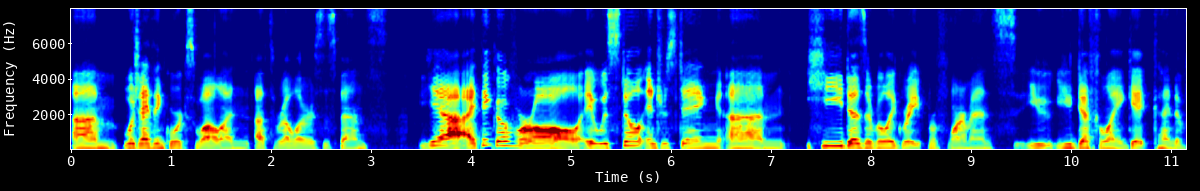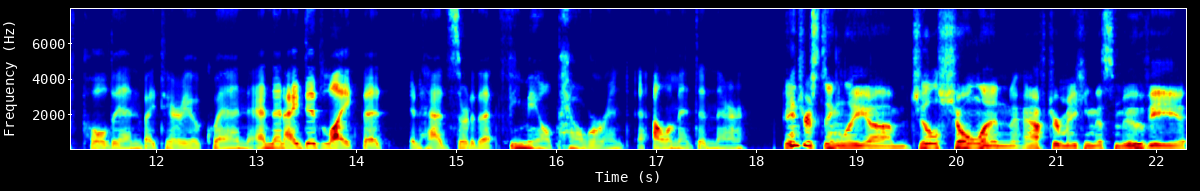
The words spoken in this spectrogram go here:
um, which I think works well on a thriller suspense. Yeah, I think overall it was still interesting. Um, he does a really great performance. You you definitely get kind of pulled in by Terry O'Quinn, and then I did like that it had sort of that female power and element in there. Interestingly, um, Jill Schoelen, after making this movie,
